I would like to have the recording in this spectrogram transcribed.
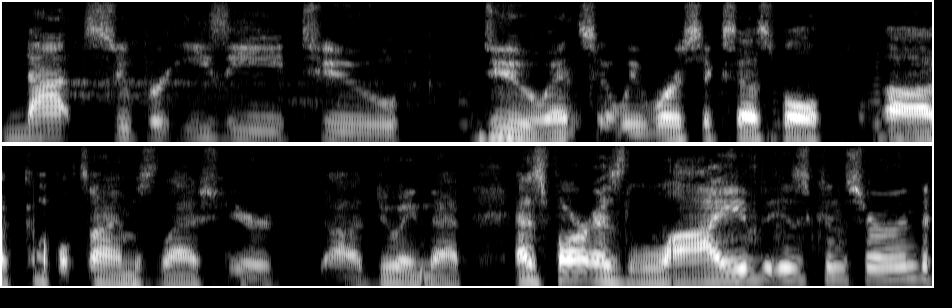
not super easy to do, and so we were successful uh, a couple times last year uh, doing that. As far as live is concerned,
